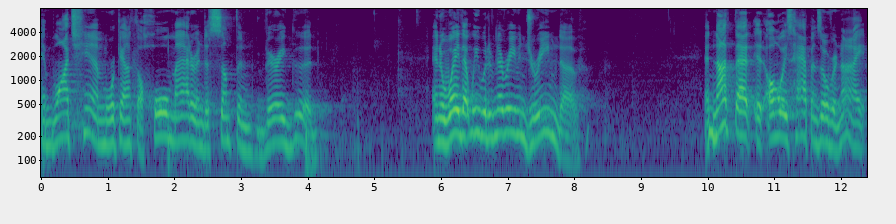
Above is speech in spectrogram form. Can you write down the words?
and watch Him work out the whole matter into something very good in a way that we would have never even dreamed of. And not that it always happens overnight,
